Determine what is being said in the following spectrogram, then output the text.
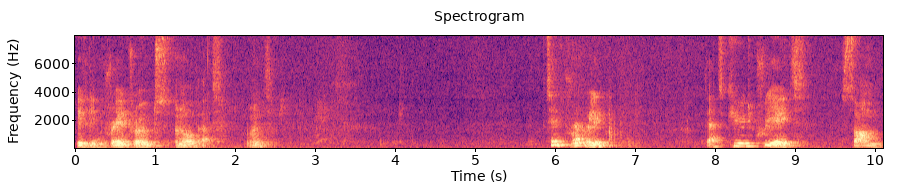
building railroads and all that, right? Temporarily, that could create some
